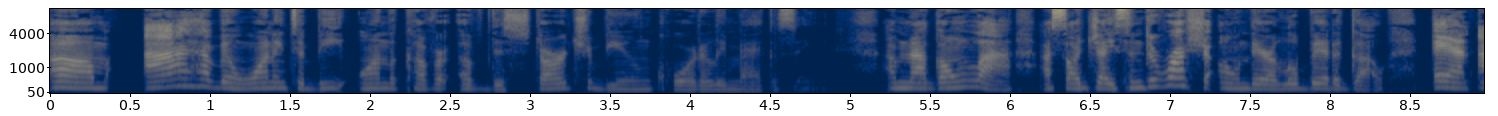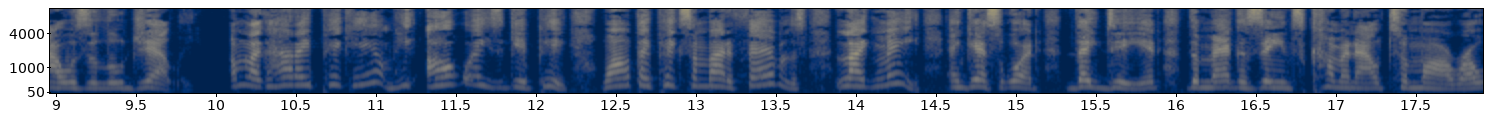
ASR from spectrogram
um, I have been wanting to be on the cover of the Star Tribune quarterly magazine. I'm not gonna lie, I saw Jason DeRusha on there a little bit ago, and I was a little jelly. I'm like, how they pick him? He always get picked. Why don't they pick somebody fabulous like me? And guess what? They did. The magazine's coming out tomorrow.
